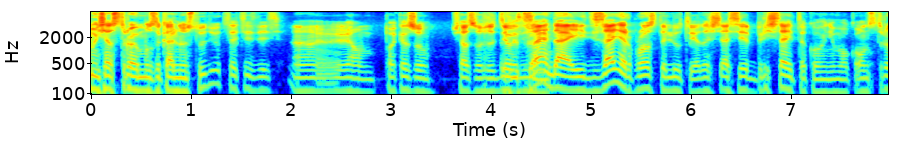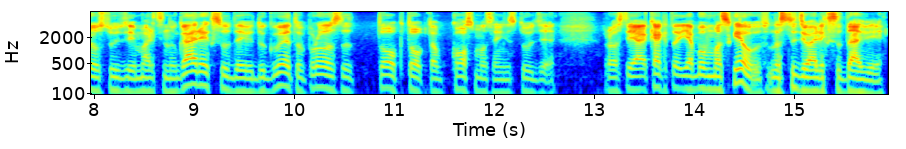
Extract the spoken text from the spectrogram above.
Мы сейчас строим музыкальную студию, кстати, здесь. Э, Я вам покажу. Сейчас уже делаю дизайн, да, и дизайнер просто лютый. Я даже сейчас себе представить такого не мог. Он строил студии Мартину Гарриксу, Дэвиду Гвету, просто топ-топ, там космос, а не студия. Просто я как-то, я был в Москве на студию Алекса Дави.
